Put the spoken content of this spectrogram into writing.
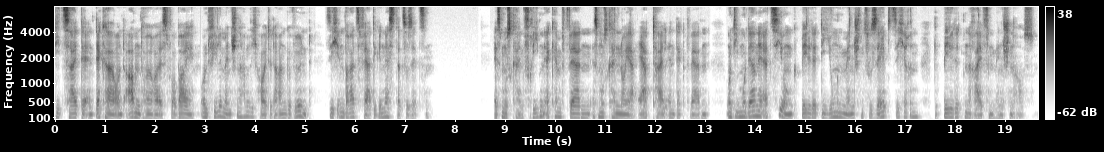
Die Zeit der Entdecker und Abenteurer ist vorbei, und viele Menschen haben sich heute daran gewöhnt, sich in bereits fertige Nester zu setzen. Es muss kein Frieden erkämpft werden, es muss kein neuer Erdteil entdeckt werden, und die moderne Erziehung bildet die jungen Menschen zu selbstsicheren, gebildeten, reifen Menschen aus.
